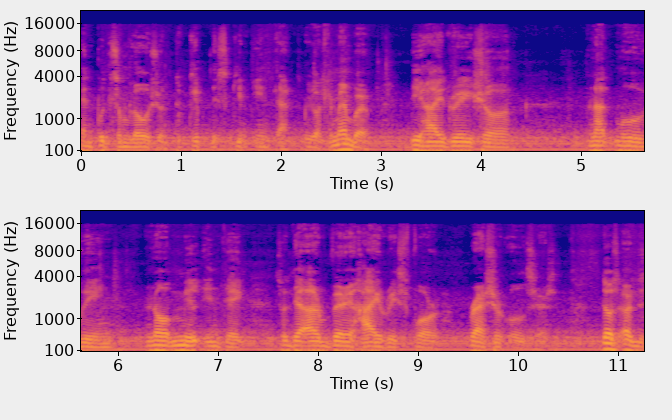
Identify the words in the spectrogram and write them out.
and put some lotion to keep the skin intact. Because remember, dehydration, not moving, no meal intake, so they are very high risk for pressure ulcers. Those are the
